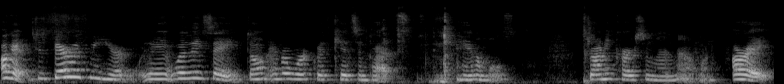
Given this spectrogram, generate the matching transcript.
Okay, just bear with me here. What do they say? Don't ever work with kids and pets, animals. Johnny Carson learned that one. All right.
